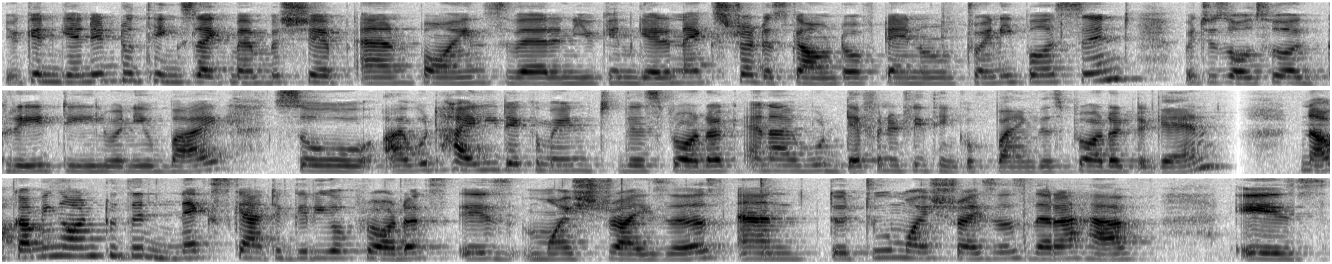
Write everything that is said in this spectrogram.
You can get into things like membership and points wherein you can get an extra discount of 10 or 20 percent which is also a great deal when you buy. So i would highly recommend this product and i would definitely think of buying this product again. Now coming on to the next category of products is moisturizers and the two moisturizers moisturizers that I have is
